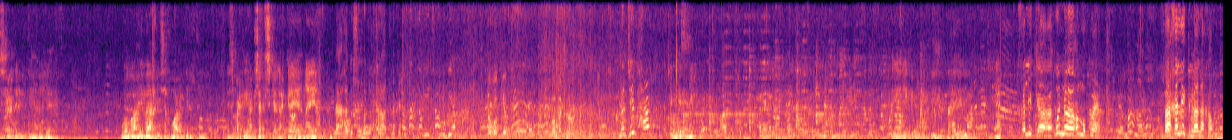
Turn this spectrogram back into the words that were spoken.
إيش عندك انت هنا والله باهي أخبارك أنت؟ نسبح فيها مشكشكه الحكاية هنايا. لا هذا شغل الأفراد لكن تو بيض ما تجيب حد. واسمك؟ تحية ليك يا ماما خديجة تحية ليك. خليك وين أمك وين؟ ماما وين؟ بخليك مالها خوي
